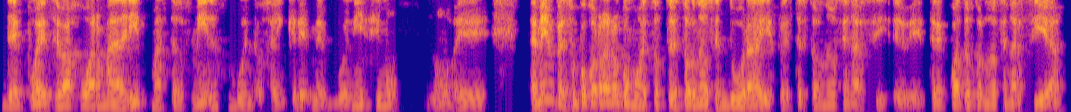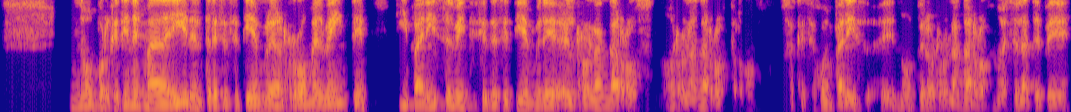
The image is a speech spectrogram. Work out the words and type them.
Después se va a jugar Madrid, Masters 1000, bueno, o sea, buenísimo, ¿no? Eh, también me parece un poco raro como estos tres torneos en Dura y después tres torneos en Arcía, eh, eh, tres, cuatro torneos en García, ¿no? Porque tienes Madrid el 13 de septiembre, Roma el 20 y París el 27 de septiembre, el Roland Garros, ¿no? Roland Garros, perdón. O sea, que se juega en París, ¿no? Pero Roland Garros no es el ATP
